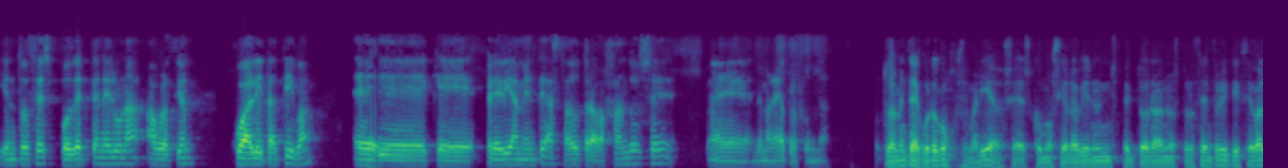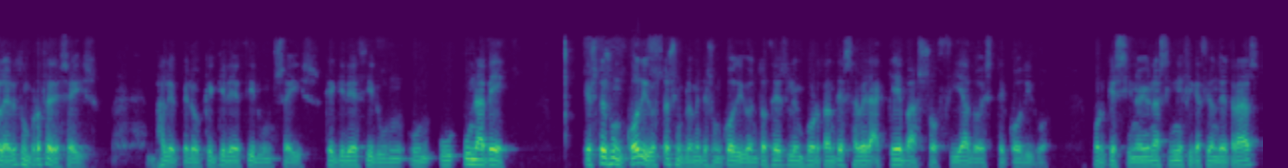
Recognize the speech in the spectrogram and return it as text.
y entonces poder tener una evaluación cualitativa eh, que previamente ha estado trabajándose eh, de manera profunda. Totalmente de acuerdo con José María. O sea, es como si ahora viene un inspector a nuestro centro y te dice, vale, eres un profe de 6. Vale, pero ¿qué quiere decir un 6? ¿Qué quiere decir un, una B? Esto es un código, esto simplemente es un código. Entonces, lo importante es saber a qué va asociado este código. Porque si no hay una significación detrás,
